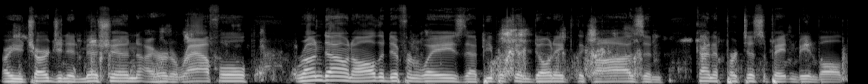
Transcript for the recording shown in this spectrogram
Are you charging admission? I heard a raffle. Run down all the different ways that people can donate to the cause and kind of participate and be involved.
